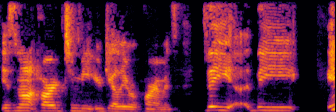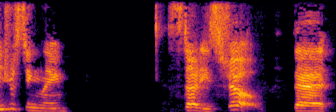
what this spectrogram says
is not hard to meet your daily requirements. The the interestingly, studies show that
